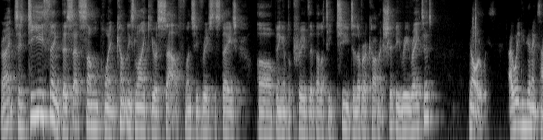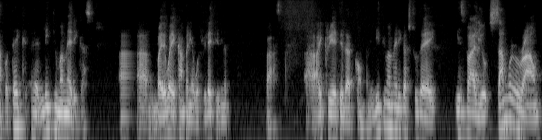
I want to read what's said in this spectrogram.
right? So do you think that at some point companies like yourself, once you've reached the stage of being able to prove the ability to deliver a carbonate, should be re-rated? No, always. I will give you an example. Take uh, Lithium Americas. Uh, uh, by the way, a company I was related in the past uh, I created that company. Lithium Americas today is valued somewhere around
